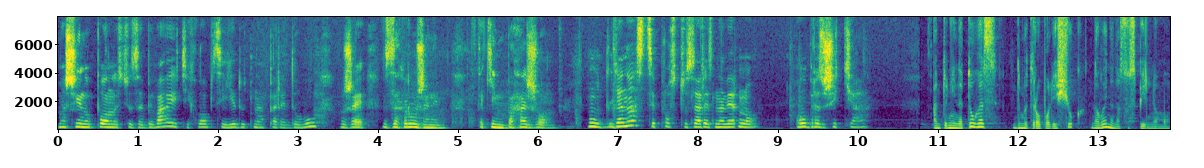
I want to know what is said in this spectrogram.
машину повністю забивають, і хлопці їдуть на передову вже загруженим з таким багажом. Ну, для нас це просто зараз, напевно, образ життя. Антоніна Тугас, Дмитро Поліщук. Новини на Суспільному.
